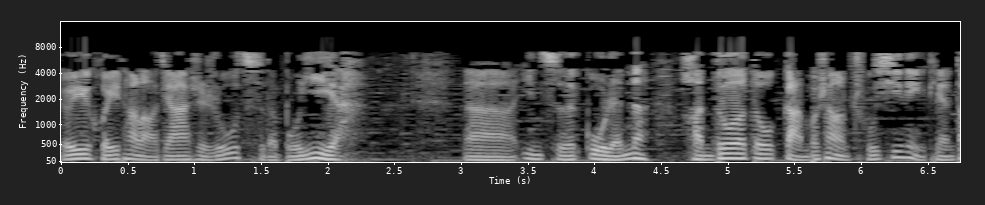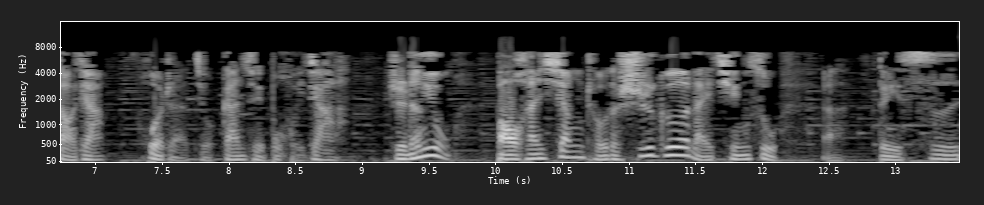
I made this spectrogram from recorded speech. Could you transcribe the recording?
由于回一趟老家是如此的不易呀、啊，呃，因此古人呢很多都赶不上除夕那一天到家，或者就干脆不回家了，只能用饱含乡愁的诗歌来倾诉、呃、对思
